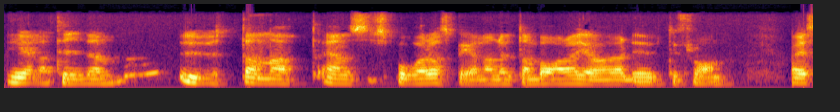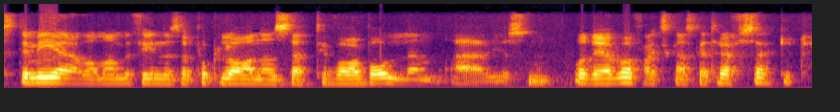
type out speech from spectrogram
hela tiden utan att ens spåra spelarna, utan bara göra det utifrån och estimera var man befinner sig på planen sett till var bollen är just nu. Och det var faktiskt ganska träffsäkert.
